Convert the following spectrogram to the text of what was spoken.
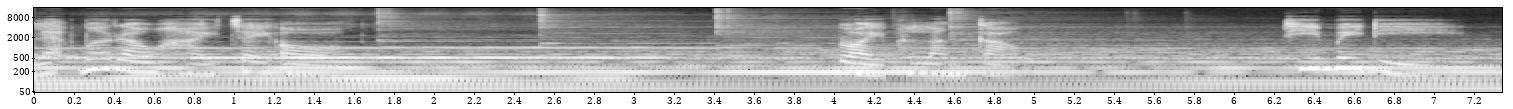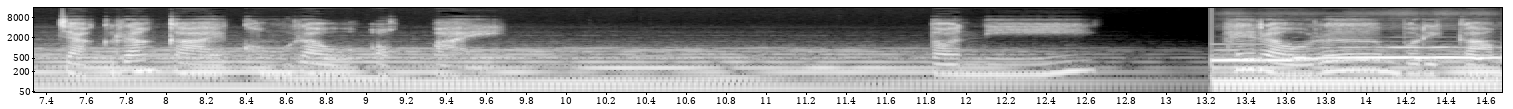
และเมื่อเราหายใจออก ปล่อยพลังเก่า ที่ไม่ดีจากร่างกายของเราออกไป ตอนนี้ให้เราเริ่มบริกรรม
